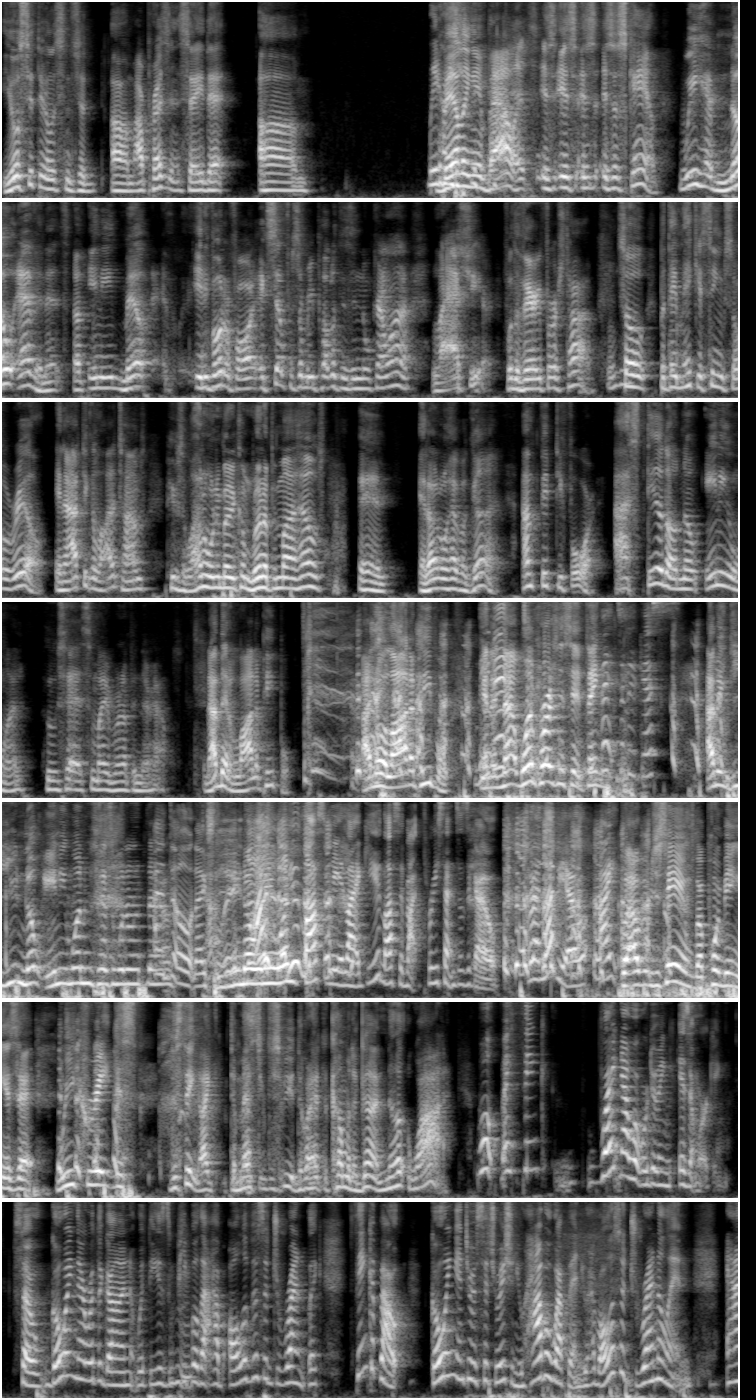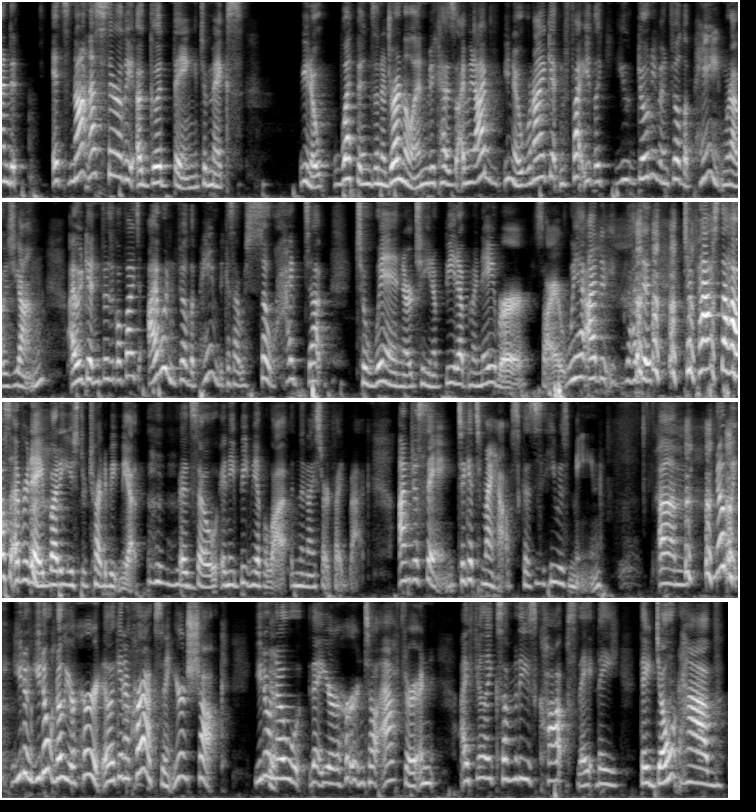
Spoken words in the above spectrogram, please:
you'll sit there and listen to um, our president say that um, mailing in ballots is, is is is a scam. We have no evidence of any mail any voter fraud except for some Republicans in North Carolina last year for the very first time. Mhm. So, but they make it seem so real, and I think a lot of times people say, "Well, I don't want anybody to come run up in my house," and and I don't have a gun. I'm 54. I still don't know anyone who's had somebody run up in their house, and I bet a lot of people. I know a lot of people, and not one person said thank. It Lucas. I mean, do you know anyone who's had someone run up their I don't actually. You know I- anyone? You lost me like you lost it about three sentences ago. But I love you. I But I was just saying. My point being is that we create this this thing like domestic dispute. They're gonna have to come with a gun. No, why? well, I think right now what we're doing isn't working. So going there with a gun with these Mhm. people that have all of this adrenaline, like think about going into a situation. You have a weapon, you have all this adrenaline, and it's not necessarily a good thing to mix you know weapons and adrenaline because i mean i you know when i get in fight like you don't even feel the pain when i was young. I would get in physical fights. I wouldn't feel the pain because i was so hyped up to win or to you know beat up my neighbor. Sorry. We had to, had to to pass the house every day. Buddy used to try to beat me up. And so and he beat me up a lot. And then i started fighting back. I'm just saying to get to my house because he was mean. Um no but you know you don't know you're hurt. Like in a car accident you're in shock you don't Yeah. know that you're hurt until after and i feel like some of these cops they they they don't have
